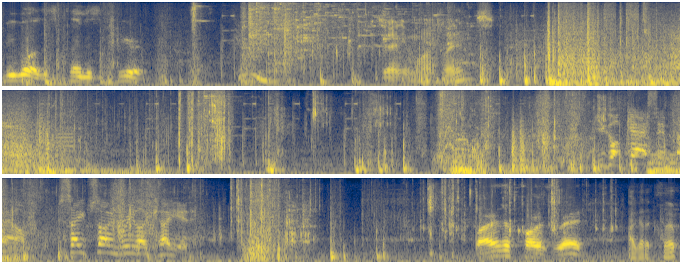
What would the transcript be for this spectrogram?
Where do you go? This plane disappeared. Is there any more planes? You got gas inbound. Safe zone relocated. Why are the cars red? I got a clip.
